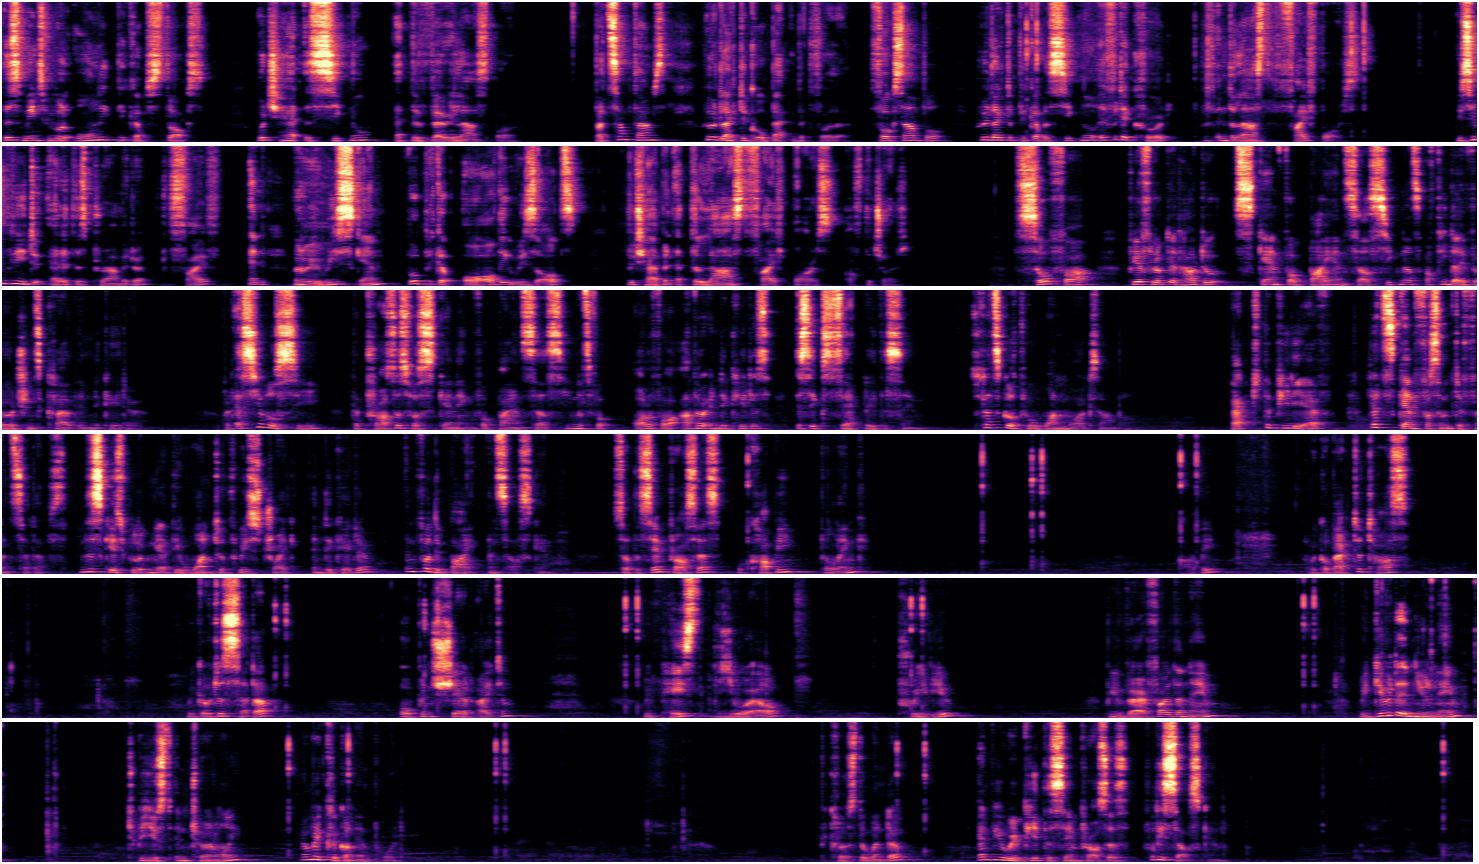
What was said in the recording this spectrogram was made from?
This means we will only pick up stocks which had a signal at the very last bar. But sometimes we would like to go back a bit further. For example, we would like to pick up a signal if it occurred within the last 5 bars. We simply need to edit this parameter to 5 and when we rescan, we'll pick up all the results which happen at the last 5 bars of the chart. So far, we have looked at how to scan for buy and sell signals of the divergence cloud indicator. But as you will see, the process for scanning for buy and sell signals for all of our other indicators is exactly the same. So let's go through one more example. Back to the PDF Let's scan for some different setups. In this case, we're looking at the 1 to 3 strike indicator and for the buy and sell scan. So the same process, we'll copy the link, copy, we go back to TOS, we go to setup, open shared item, we paste the URL, preview, we verify the name, we give it a new name to be used internally and we click on import. We close the window and we repeat the same process for the sell scan.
